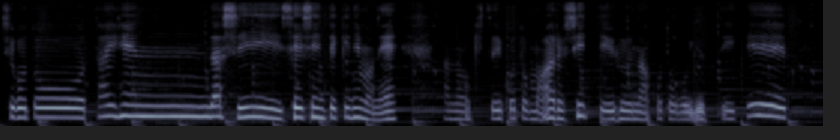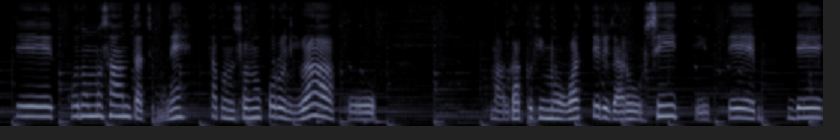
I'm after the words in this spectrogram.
仕事大変だし精神的にもねあのきついこともあるしっていうふうなことを言っていてで子供さんたちもね多分その頃にはこう、まあ、学費も終わってるだろうしって言ってで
